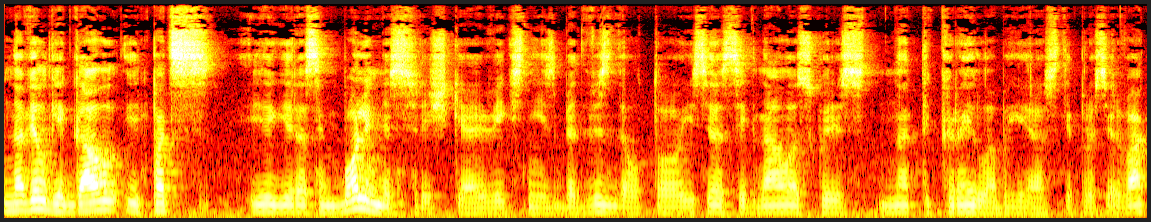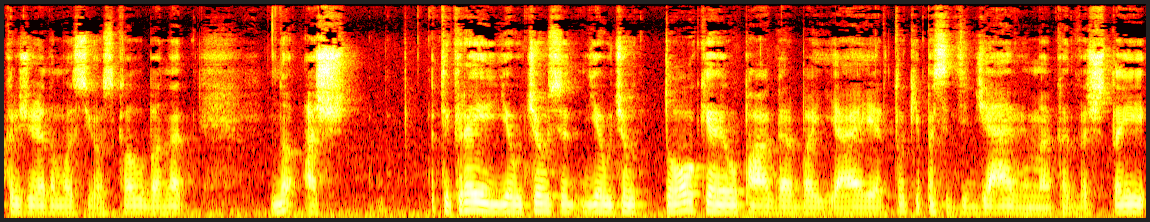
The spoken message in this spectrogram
Na vėlgi, gal pats yra simbolinis, reiškia, veiksnys, bet vis dėlto jis yra signalas, kuris, na, tikrai labai yra stiprus. Ir vakar žiūrėdamas jos kalbą, na, nu, aš tikrai jaučiausi, jaučiau tokią jau pagarbą jai ir tokį pasididžiavimą, kad štai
